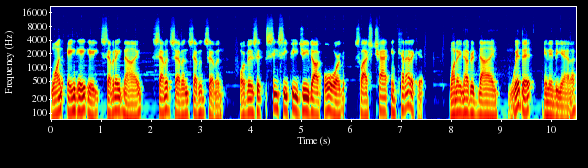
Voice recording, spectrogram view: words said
1-888-789-7777 or visit ccpg.org slash chat in Connecticut. 1 800 9 with it in Indiana,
